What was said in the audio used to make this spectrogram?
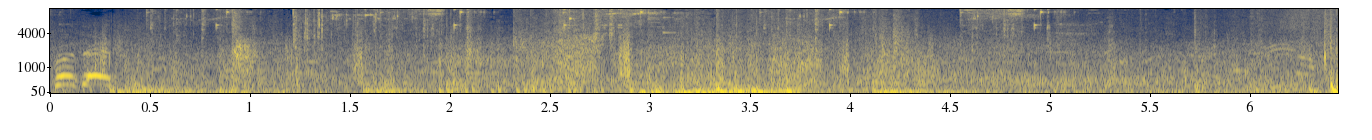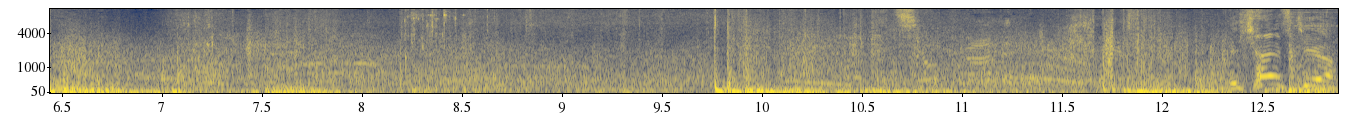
Erste Hilfe für den! Ich helfe dir!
